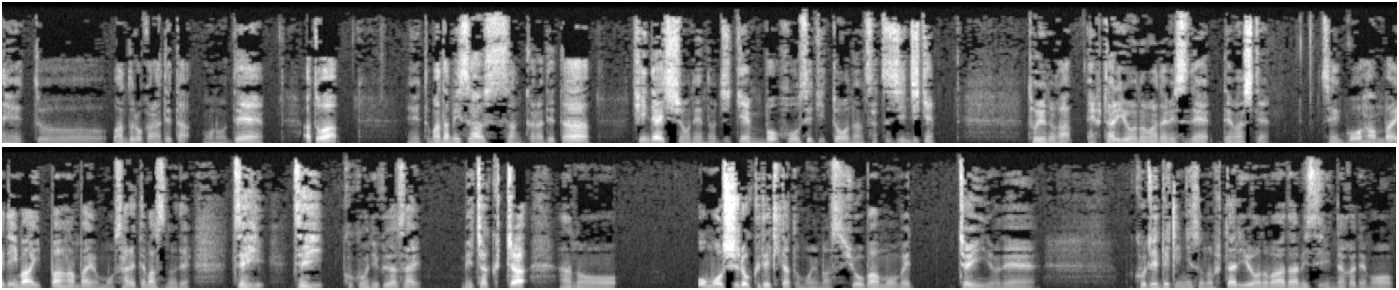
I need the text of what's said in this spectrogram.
えっ、と、ワンドローから出たもので、あとは、えっ、と、マダミスハウスさんから出た、近代一少年の事件簿、宝石盗難殺人事件というのが、えー、二人用のマダミスで出まして、先行販売で、今は一般販売をもうされてますので、ぜひ、ぜひご購入ください。めちゃくちゃ、あの面白くできたと思います。評判もめちゃいいので、個人的にその二人用のマーダーミステリーの中でも、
